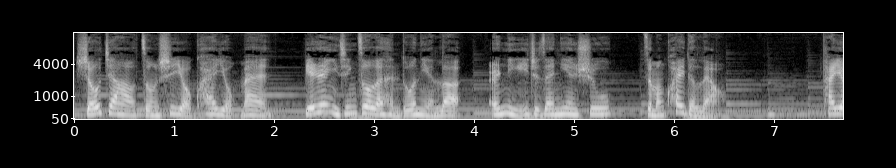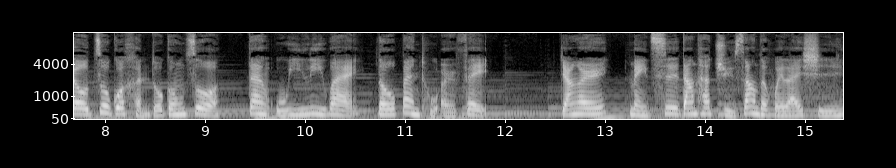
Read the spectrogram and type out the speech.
手脚总是有快有慢，别人已经做了很多年了，而你一直在念书，怎么快得了？他又做过很多工作，但无一例外都半途而废。然而每次当他沮丧的回来时，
